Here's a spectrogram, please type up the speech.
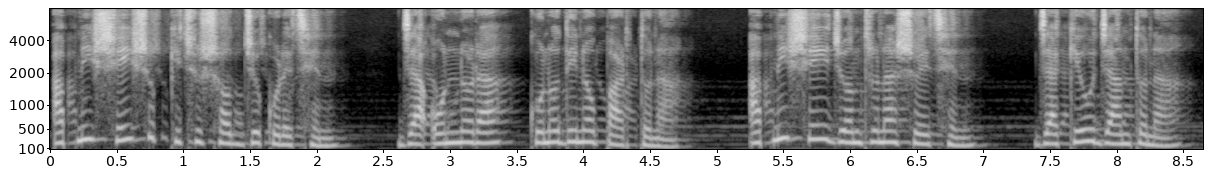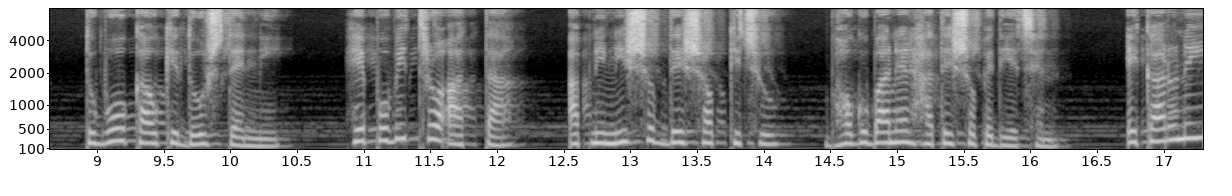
আপনি সেই সব কিছু সহ্য করেছেন, যা অন্যরা কোনোদিনও পারত না। আপনি সেই যন্ত্রণা সয়েছেন, যা কেউ জানত না, তবুও কাউকে দোষ দেননি। হে পবিত্র আত্মা, আপনি নিঃশব্দে সব কিছু ভগবানের হাতে সঁপে দিয়েছেন। এ কারণেই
